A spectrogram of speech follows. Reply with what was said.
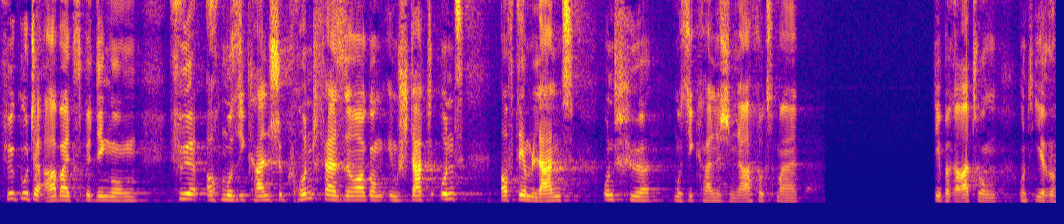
für gute Arbeitsbedingungen, für auch musikalische Grundversorgung im Stadt- und auf dem Land und für musikalischen Nachwuchs. Die Beratungen und Ihre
